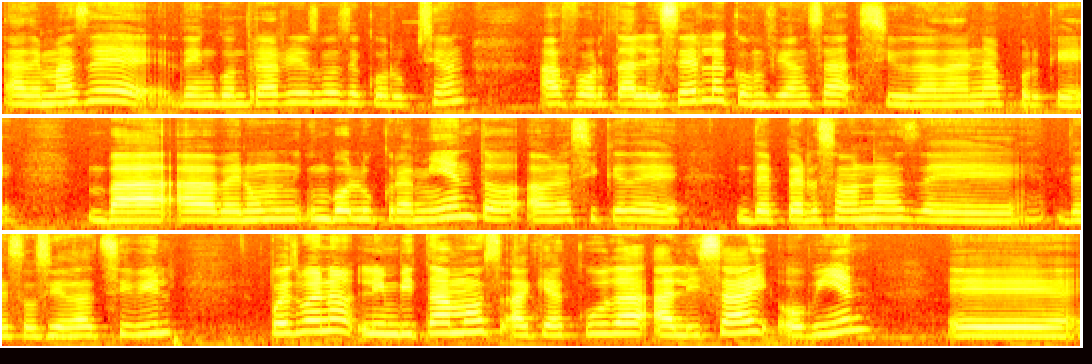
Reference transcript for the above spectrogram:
además de, de encontrar riesgos de corrupción a fortalecer la confianza ciudadana porque va a haber un involucramiento ahora sí que de, de personas de, de, sociedad civil. Pues bueno, le invitamos a que acuda al ISAI o bien eh,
